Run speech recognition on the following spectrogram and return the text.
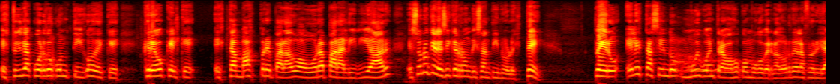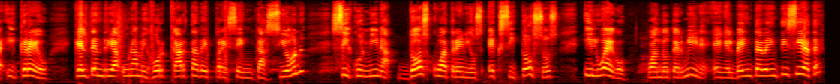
Estoy de acuerdo contigo de que creo que el que está más preparado ahora para lidiar, eso no quiere decir que Ron DeSantis no lo esté, pero él está haciendo muy buen trabajo como gobernador de la Florida y creo que él tendría una mejor carta de presentación si culmina dos cuatrenios exitosos y luego cuando termine en el 2027,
